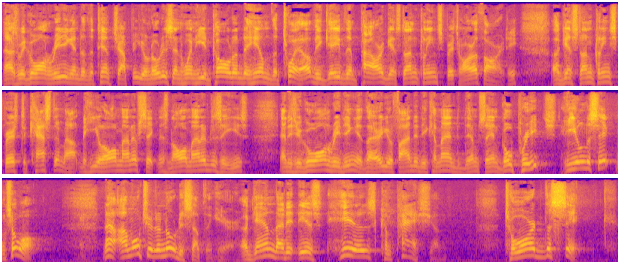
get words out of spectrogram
Now, as we go on reading into the 10th chapter, you'll notice, and when he had called unto him the twelve, he gave them power against unclean spirits, or authority, against unclean spirits to cast them out, and to heal all manner of sickness and all manner of disease. And as you go on reading it there, you'll find that he commanded them, saying, Go preach, heal the sick, and so on. Now, I want you to notice something here. Again, that it is his compassion toward the sick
